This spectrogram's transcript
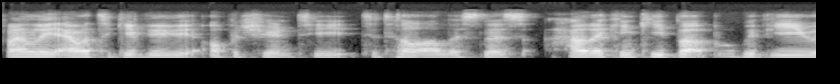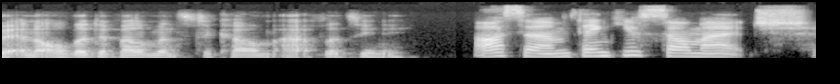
Finally, I want to give you the opportunity to tell our listeners how they can keep up with you and all the developments to come at Flirtini. Awesome. Thank you so much.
